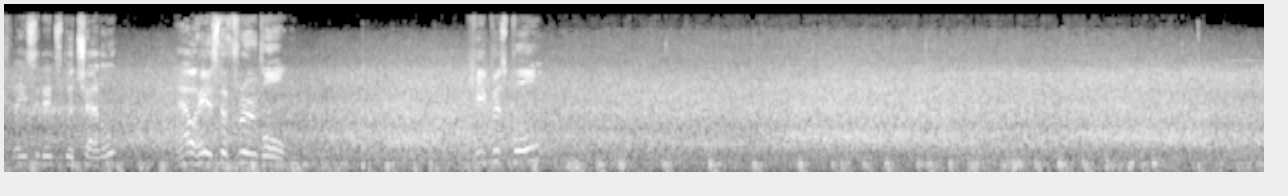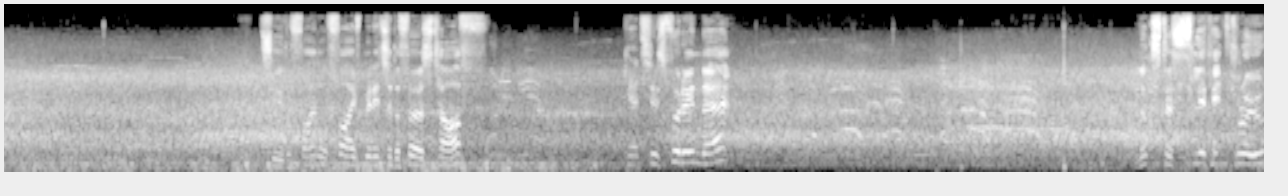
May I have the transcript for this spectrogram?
Plays it into the channel. Now here's the through ball. Keeper's ball. Final five minutes of the first half. Gets his foot in there. Looks to slip it through.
